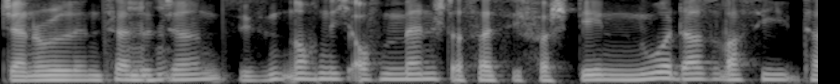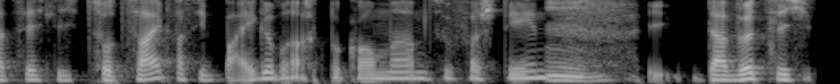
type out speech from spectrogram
General Intelligence, sie sind noch nicht auf dem Mensch, das heißt, sie verstehen nur das, was sie tatsächlich zurzeit, was sie beigebracht bekommen haben zu verstehen. Mhm. Da wird sich,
